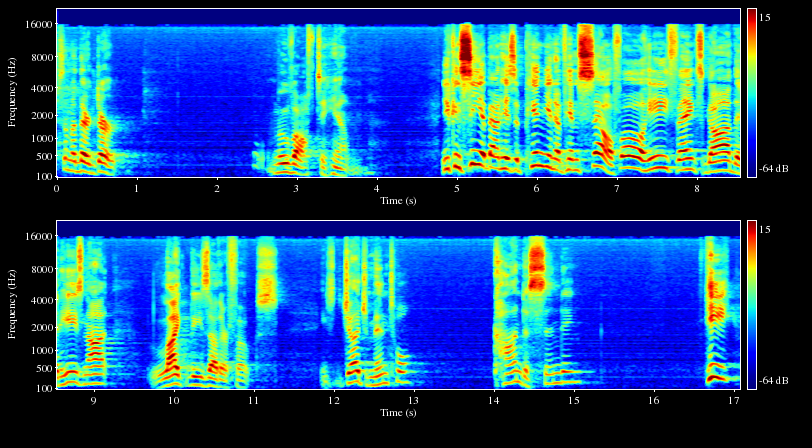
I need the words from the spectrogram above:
some of their dirt move off to him. You can see about his opinion of himself. Oh, he thanks God that he's not like these other folks. He's judgmental, condescending. He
